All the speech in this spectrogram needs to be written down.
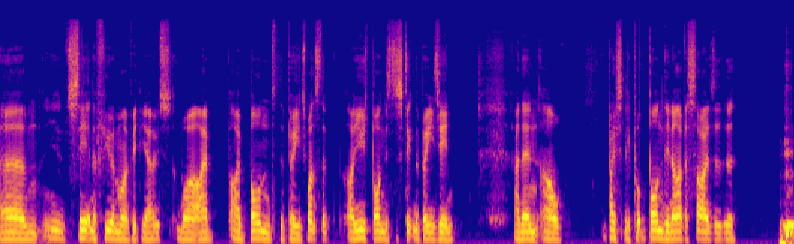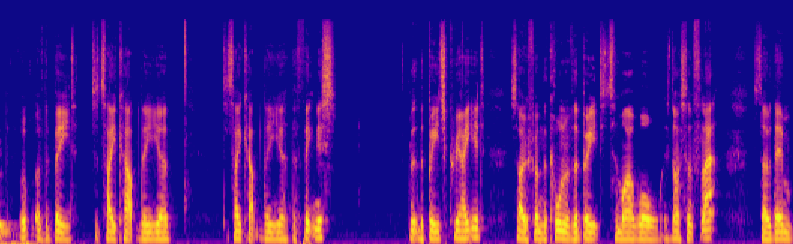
Um, you see it in a few of my videos where I I bond the beads. Once the I use bonders to stick the beads in, and then I'll basically put bond in either sides of the of the bead to take up the uh, to take up the uh, the thickness that the beads created. So from the corner of the bead to my wall is nice and flat. So then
